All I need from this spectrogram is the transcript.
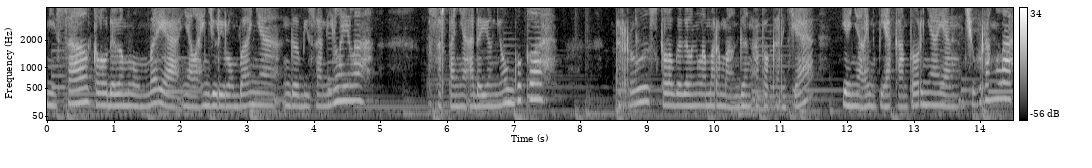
Misal kalau dalam lomba ya nyalahin juri lombanya, nggak bisa nilai lah. Pesertanya ada yang nyogok lah. Terus kalau gagal ngelamar magang atau kerja, ya nyalain pihak kantornya yang curang lah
